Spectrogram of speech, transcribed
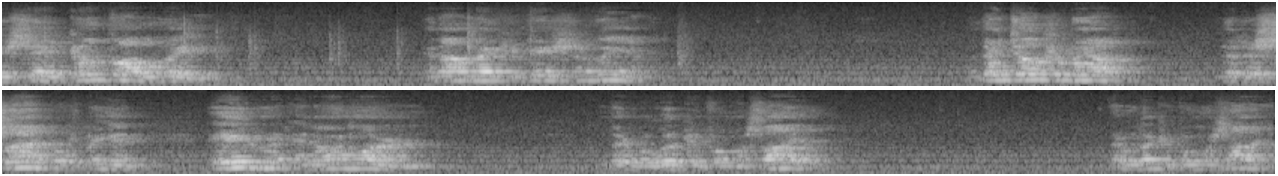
He said, come follow me, and I'll make you fishers of men. They talk about the disciples being ignorant and unlearned. They were looking for Messiah. They were looking for Messiah.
